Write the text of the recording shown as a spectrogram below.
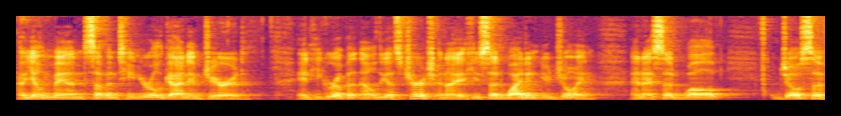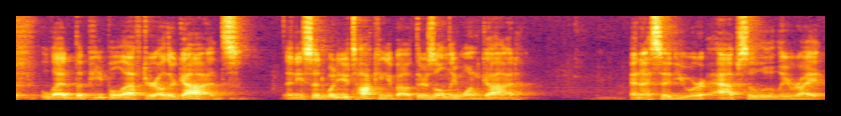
a young man, 17 year old guy named Jared, and he grew up in LDS church. And I, he said, Why didn't you join? And I said, Well, Joseph led the people after other gods. And he said, What are you talking about? There's only one God. And I said, You are absolutely right.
